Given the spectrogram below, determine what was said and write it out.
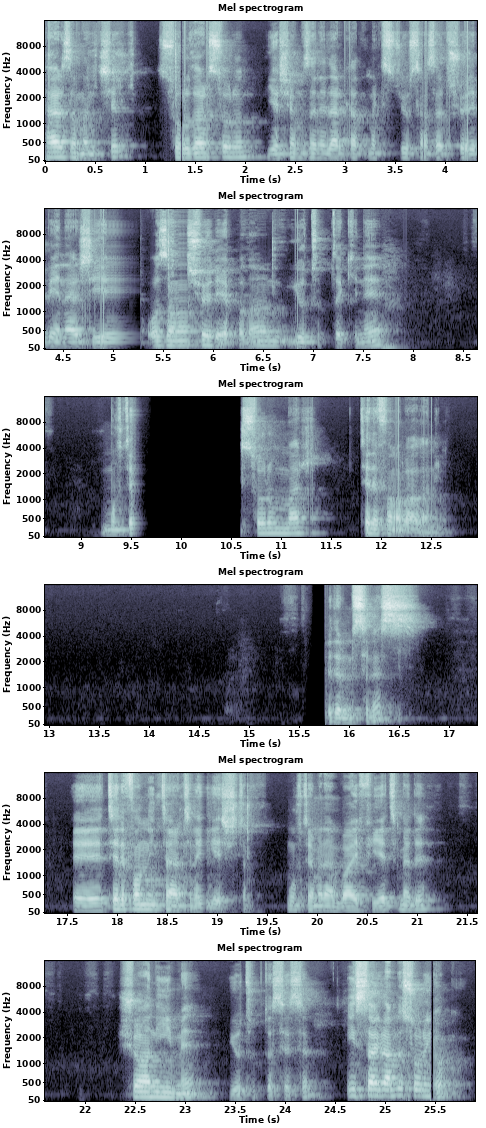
Her zaman için sorular sorun. Yaşamımıza neler katmak istiyorsanız hadi şöyle bir enerjiyi o zaman şöyle yapalım. YouTube'dakine muhtemelen sorun var. Telefona bağlanayım. Bilir misiniz? Ee, telefonun internetine geçtim. Muhtemelen Wi-Fi yetmedi. Şu an iyi mi YouTube'da sesim? Instagram'da sorun yok.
